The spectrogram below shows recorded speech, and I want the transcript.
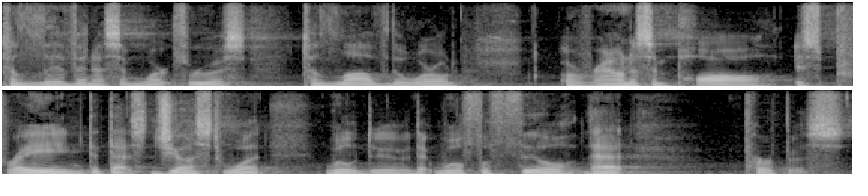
to live in us and work through us to love the world around us. And Paul is praying that that's just what we'll do, that we'll fulfill that purpose.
